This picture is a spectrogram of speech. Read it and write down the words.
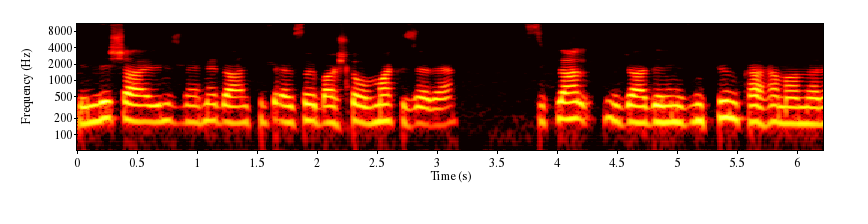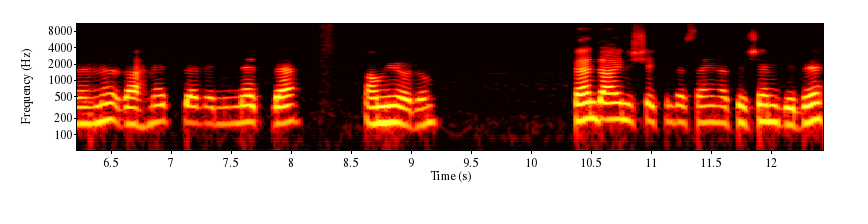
milli şairimiz Mehmet Akif Ersoy başta olmak üzere İstiklal mücadelemizin tüm kahramanlarını rahmetle ve minnetle anıyorum. Ben de aynı şekilde Sayın Ateşem gibi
